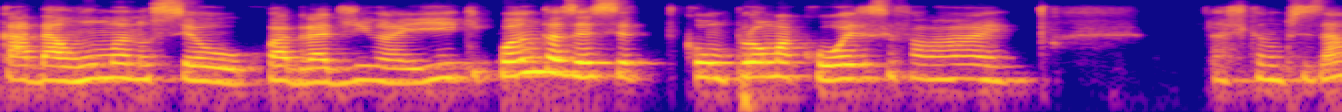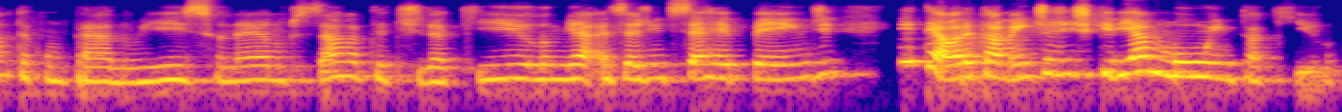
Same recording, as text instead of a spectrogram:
cada uma no seu quadradinho aí, que quantas vezes você comprou uma coisa e você fala, ai, acho que eu não precisava ter comprado isso, né? Eu não precisava ter tido aquilo. Se a gente se arrepende e teoricamente a gente queria muito aquilo.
